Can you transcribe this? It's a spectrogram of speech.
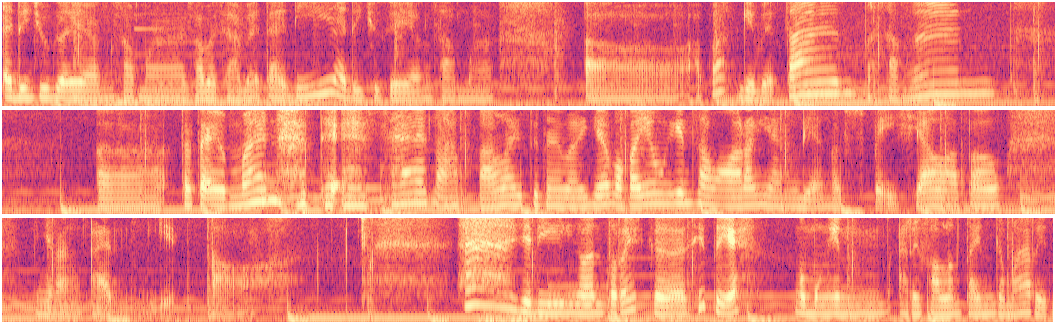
Ada juga yang sama sahabat-sahabat tadi ada juga yang sama uh, apa gebetan pasangan uh, TTM-an, TS-an, apalah itu namanya. Pokoknya mungkin sama orang yang dianggap spesial atau menyenangkan gitu. Jadi ngelanturnya ke situ ya ngomongin hari Valentine kemarin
